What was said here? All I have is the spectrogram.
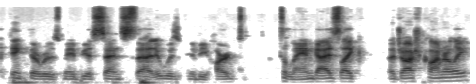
I think there was maybe a sense that it was going to be hard to, to land guys like a Josh Conerly.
